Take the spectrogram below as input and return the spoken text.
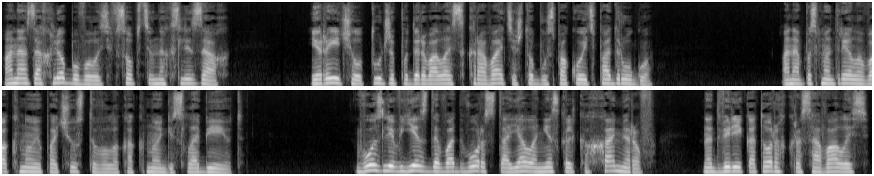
Она захлебывалась в собственных слезах, и Рэйчел тут же подорвалась с кровати, чтобы успокоить подругу. Она посмотрела в окно и почувствовала, как ноги слабеют. Возле въезда во двор стояло несколько хаммеров, на двери которых красовалось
